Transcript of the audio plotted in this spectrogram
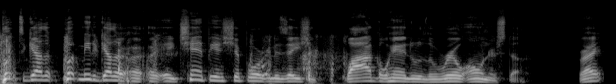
put together, put me together a, a championship organization while I go handle the real owner stuff." Right?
